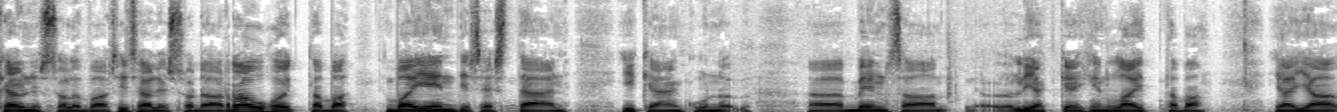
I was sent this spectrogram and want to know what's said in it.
käynnissä olevaa sisällissodaa rauhoittava vai entisestään ikään kuin bensaa liekkeihin laittava. Ja, ja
